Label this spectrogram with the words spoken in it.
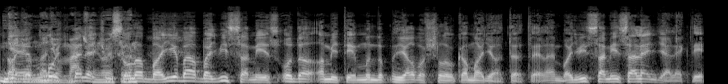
nagyon-nagyon most más. belecsúszol abba a hibába, vagy visszamész oda, amit én mondom, javasolok a magyar történelembe, vagy visszamész a lengyeleknél,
